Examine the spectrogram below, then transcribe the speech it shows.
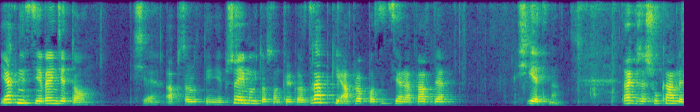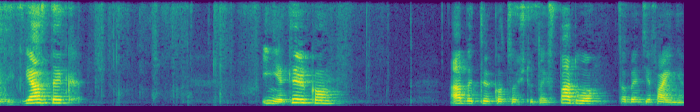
Jak nic nie będzie, to się absolutnie nie przejmuj. To są tylko zdrabki, a propozycja naprawdę świetna. Także szukamy tych gwiazdek. I nie tylko. Aby tylko coś tutaj wpadło, to będzie fajnie.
